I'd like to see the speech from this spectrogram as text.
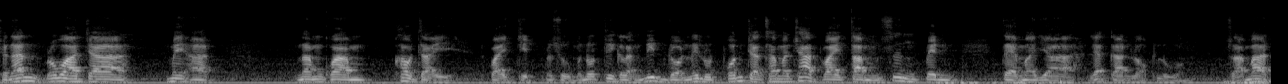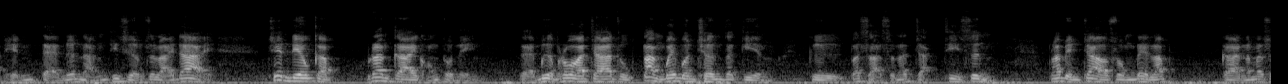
ฉะนั้นพระวาจาไม่อาจนำความเข้าใจฝ่ายจิตมาสู่มนุษย์ที่กำลังดิ้นรนให้หลุดพ้นจากธรรมชาติวัยต่ำซึ่งเป็นแต่มายาและการหลอกลวง สามารถเห็นแต่เนื้อหนังที่เสื่อมสลายได้ เช่นเดียวกับร่างกายของตนเอง แต่เมื่อพระวาจาถูกตั้งไว้บนเชิงตะเกียง คือพระศาสนจักรที่ซึ่งพระเป็นเจ้าทรงได้รับ การนมัส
